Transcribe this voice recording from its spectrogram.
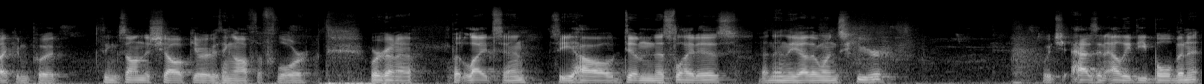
I can put things on the shelf, get everything off the floor. We're gonna put lights in, see how dim this light is and then the other one's here which has an LED bulb in it.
